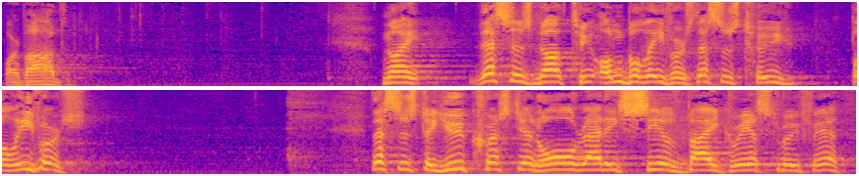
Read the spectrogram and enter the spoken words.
or bad. Now, this is not to unbelievers, this is to believers. This is to you, Christian, already saved by grace through faith.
